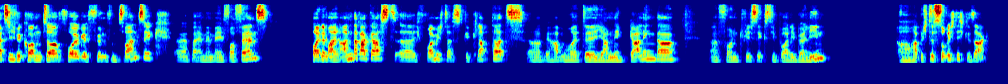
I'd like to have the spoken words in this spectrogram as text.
Herzlich willkommen zur Folge 25 äh, bei MMA for Fans. Heute mal ein anderer Gast. Äh, ich freue mich, dass es geklappt hat. Äh, wir haben heute Yannick Galling da äh, von 360 Body Berlin. Äh, Habe ich das so richtig gesagt?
